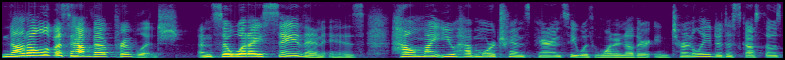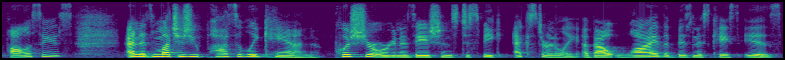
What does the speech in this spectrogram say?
Not all of us have that privilege. And so, what I say then is, how might you have more transparency with one another internally to discuss those policies? And as much as you possibly can, push your organizations to speak externally about why the business case is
